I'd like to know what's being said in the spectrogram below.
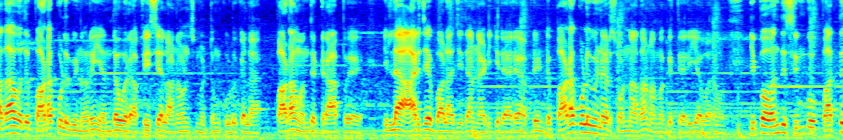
அதாவது படக்குழுவினரும் எந்த ஒரு அஃபீஷியல் அனௌன்ஸ்மெண்ட்டும் கொடுக்கல. படம் வந்து ட்ராப்பு இல்லை ஆர்ஜே பாலாஜி தான் நடிக்கிறாரு அப்படின்ட்டு படக்குழுவினர் சொன்னால் தான் நமக்கு தெரிய வரும். இப்போ வந்து சிம்பு பத்து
